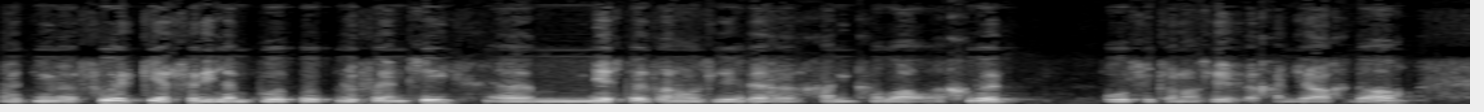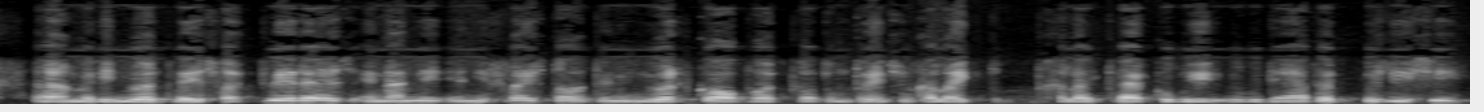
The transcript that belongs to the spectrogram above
wat nou 'n voorkeur vir die Limpopo provinsie. Ehm um, meeste van ons lede gaan wel 'n groot porsie van ons lede gaan jag daar. Ehm um, met die Noordwes wat tweede is en dan in die Vrystaat en die Noord-Kaap wat wat omtrent so gelyk gelyk trek op die op die derde posisie.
